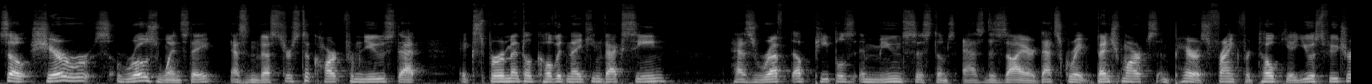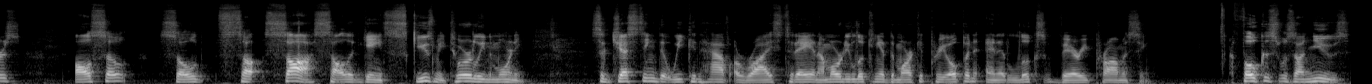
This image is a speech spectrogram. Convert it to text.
So, shares rose Wednesday as investors took heart from news that experimental COVID 19 vaccine has revved up people's immune systems as desired. That's great. Benchmarks in Paris, Frankfurt, Tokyo, US futures also sold, saw, saw solid gains. Excuse me, too early in the morning, suggesting that we can have a rise today. And I'm already looking at the market pre open, and it looks very promising. Focus was on news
